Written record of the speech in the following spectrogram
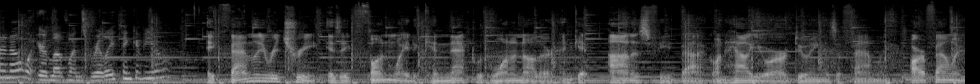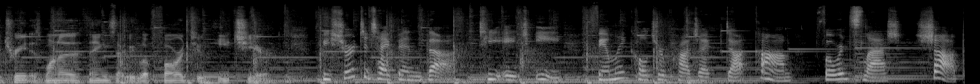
Want to know what your loved ones really think of you? A family retreat is a fun way to connect with one another and get honest feedback on how you are doing as a family. Our family retreat is one of the things that we look forward to each year. Be sure to type in the T-H-E familycultureproject.com forward slash shop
